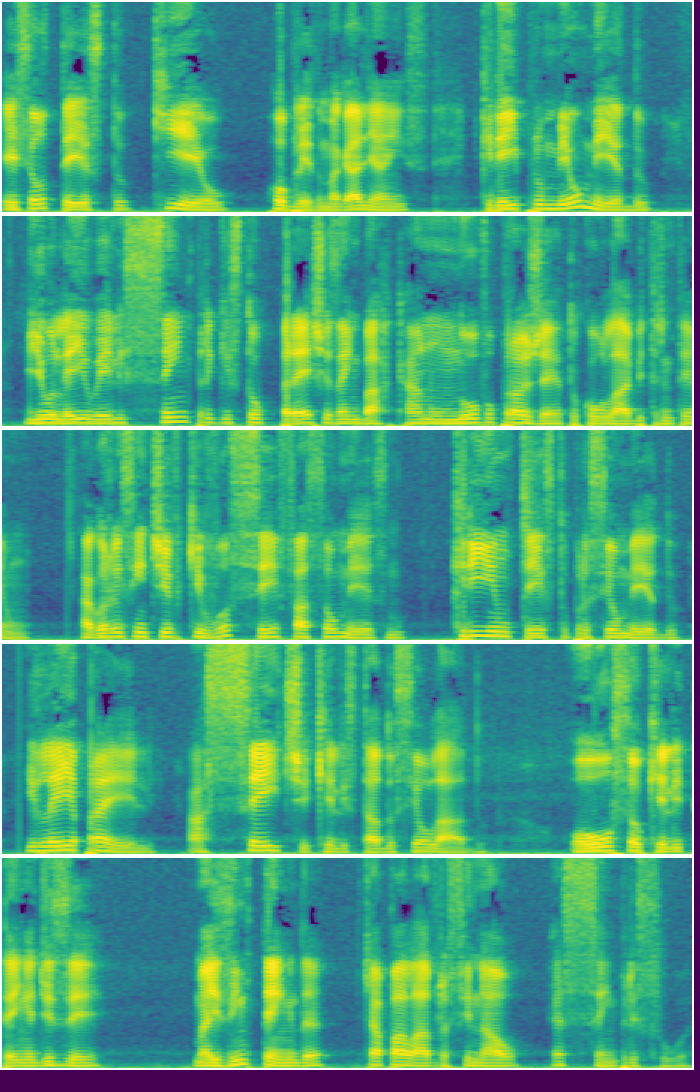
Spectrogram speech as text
esse é o texto que eu, Robledo Magalhães, criei para o meu medo e eu leio ele sempre que estou prestes a embarcar num novo projeto com o Lab 31. Agora eu incentivo que você faça o mesmo. Crie um texto para o seu medo e leia para ele. Aceite que ele está do seu lado. Ouça o que ele tem a dizer, mas entenda que a palavra final é sempre sua.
